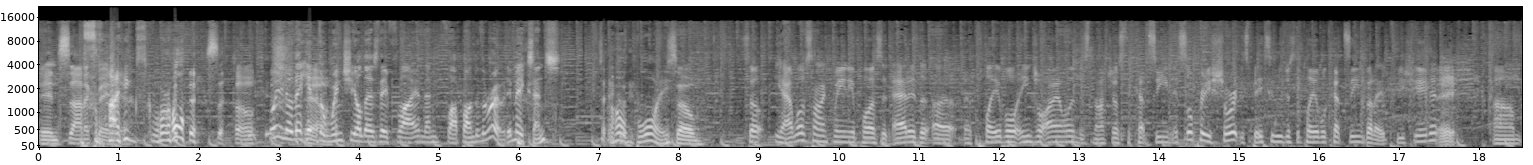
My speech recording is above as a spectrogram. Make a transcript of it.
in Sonic Flying Mania. squirrel. So, Well, you know, they hit Yeah. the windshield as they fly and then flop onto the road. It makes sense. oh boy. so So yeah, I love Sonic Mania Plus. It added uh, a playable Angel Island. It's not just the cutscene. It's still pretty short. It's basically just a playable cutscene, but I appreciate it. hey, Um,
